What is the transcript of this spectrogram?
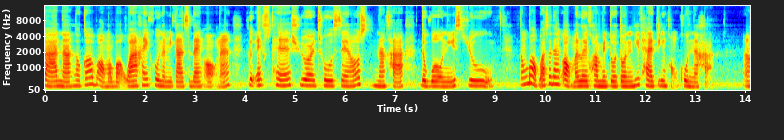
การ์ดนะ แล้วก็บอกมาบอกว่าให้คุณมีการแสดงออกนะ คือ express your true selves นะคะ the world needs you ต้องบอกว่าแสดงออกมาเลยความเป็นตัวตนที่แท้จริงของคุณนะคะอ่า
